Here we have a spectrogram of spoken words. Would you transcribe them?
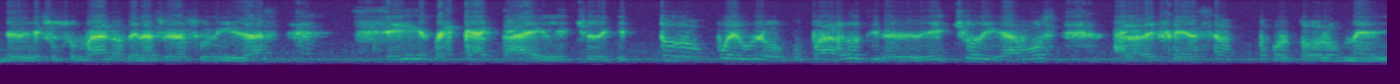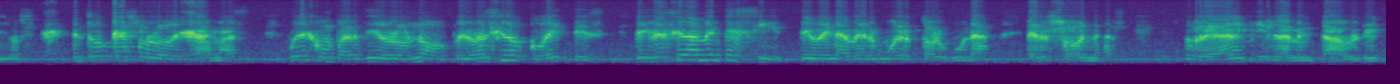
de derechos humanos de Naciones Unidas, se rescata el hecho de que todo pueblo ocupado tiene derecho, digamos, a la defensa por todos los medios. En todo caso, lo de Hamas, puedes compartirlo o no, pero han sido cohetes. Desgraciadamente sí, deben haber muerto algunas personas. Real y lamentable.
